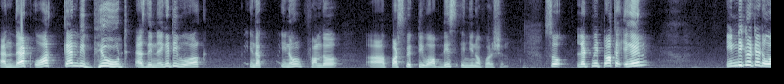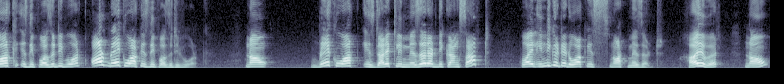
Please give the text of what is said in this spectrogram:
and that work can be viewed as the negative work in the you know from the uh, perspective of this engine operation. So, let me talk again indicated work is the positive work or brake work is the positive work. Now, brake work is directly measured at the crankshaft while indicated work is not measured. However, now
